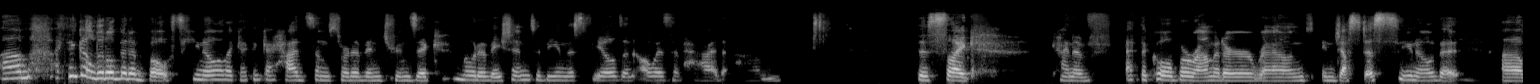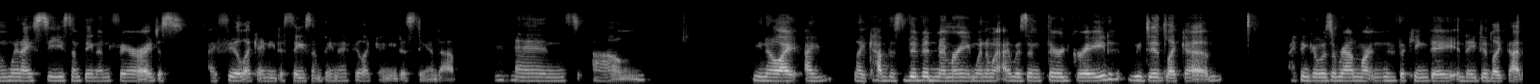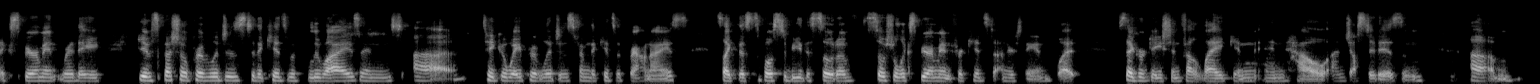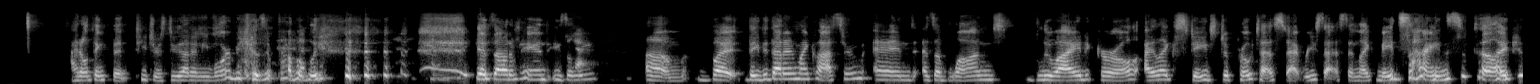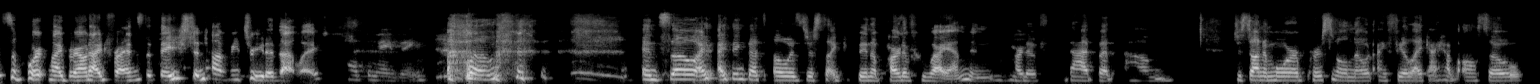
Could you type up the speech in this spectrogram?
Um, I think a little bit of both, you know, like I think I had some sort of intrinsic motivation to be in this field and always have had um, this like kind of ethical barometer around injustice you know that um, when i see something unfair i just i feel like i need to say something. I feel like i need to stand up. Mm-hmm. and um, you know I, I like have this vivid memory when i was in third grade we did like a i think it was around martin luther king day and they did like that experiment where they give special privileges to the kids with blue eyes and uh, take away privileges from the kids with brown eyes it's like this supposed to be this sort of social experiment for kids to understand what segregation felt like and and how unjust it is. And um, i don't think that teachers do that anymore because it probably gets out of hand easily um, but they did that in my classroom, and as a blonde, blue-eyed girl, I like staged a protest at recess and like made signs to like support my brown-eyed friends that they should not be treated that way. That's amazing. Um, and so I, I, think that's always just like been a part of who I am and mm-hmm. part of that. But um, just on a more personal note, I feel like I have also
